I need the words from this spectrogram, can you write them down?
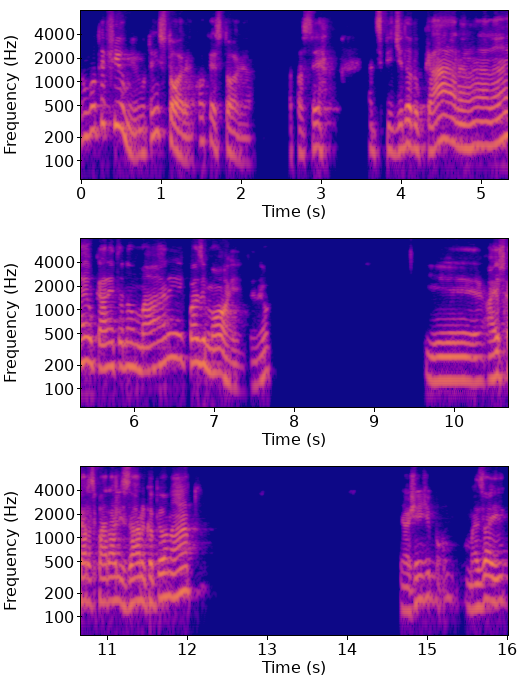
não vou ter filme, não tem história. Qual é a história? É para ser a despedida do cara, o cara entra no mar e quase morre, entendeu? E aí os caras paralisaram o campeonato. E a gente, mas aí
